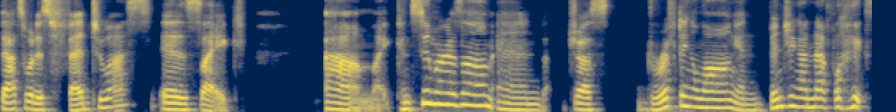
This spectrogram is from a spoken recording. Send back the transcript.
that's what is fed to us is like um like consumerism and just drifting along and binging on Netflix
